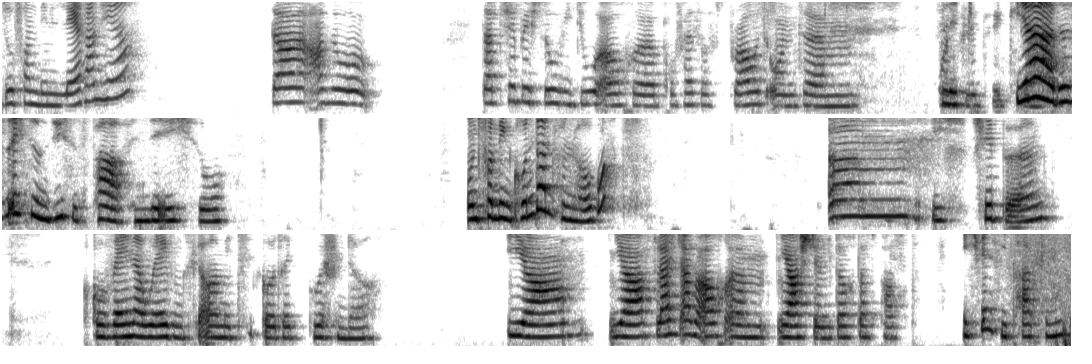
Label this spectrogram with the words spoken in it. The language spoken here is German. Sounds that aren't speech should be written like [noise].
Und so von den Lehrern her? Da, also, da chippe ich so wie du auch äh, Professor Sprout und, ähm, und Flick. Flitwick. Ja, das ist echt so ein süßes Paar, finde ich so. Und von den Gründern von Hogwarts? Ähm, Ich chippe Rowena Ravenclaw mit Godric Gryffindor. ja, ja, vielleicht aber auch, ähm, ja, stimmt, doch, das passt. Ich finde sie passen,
